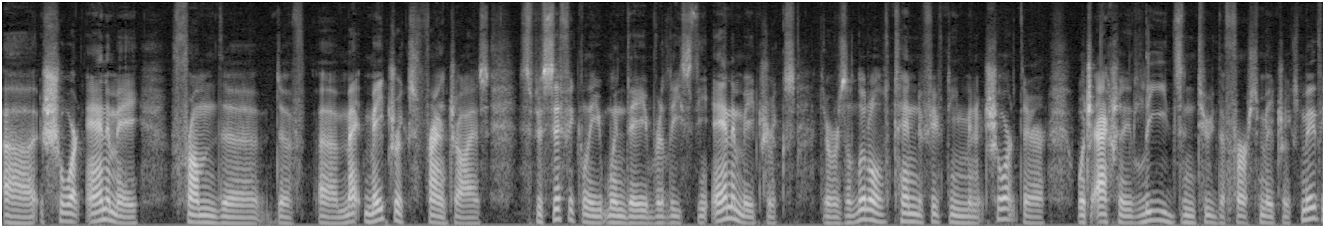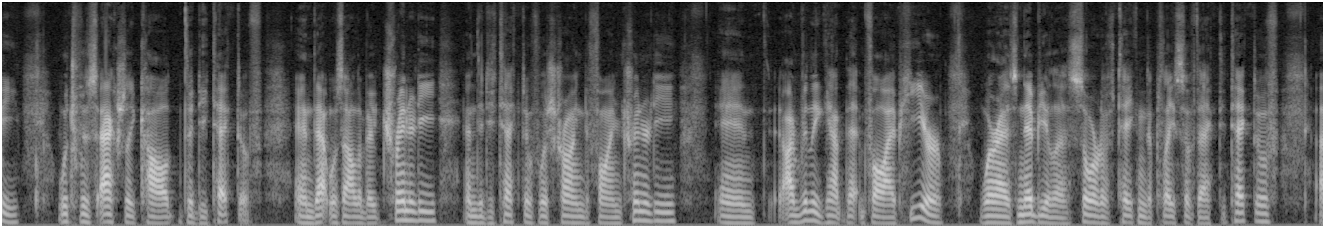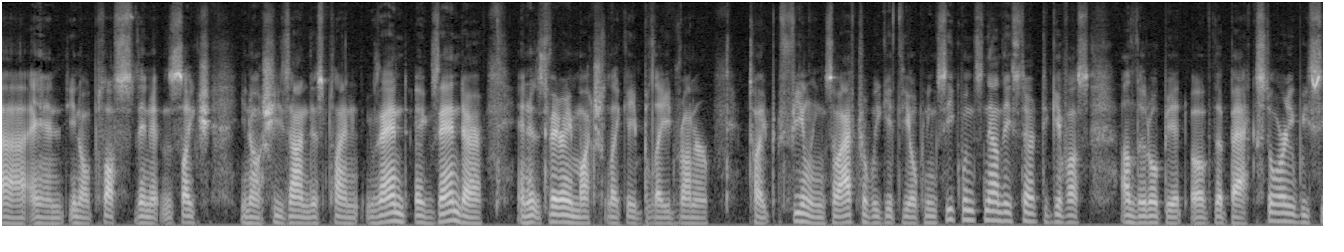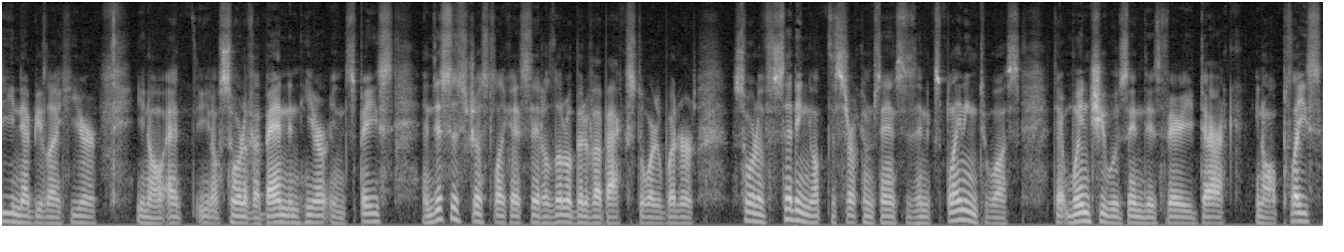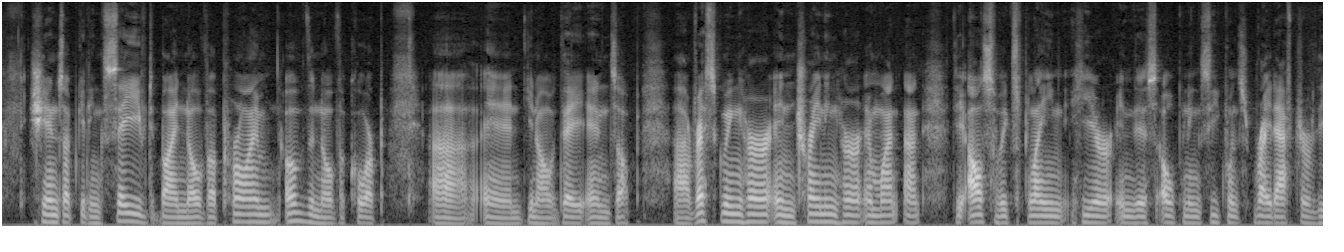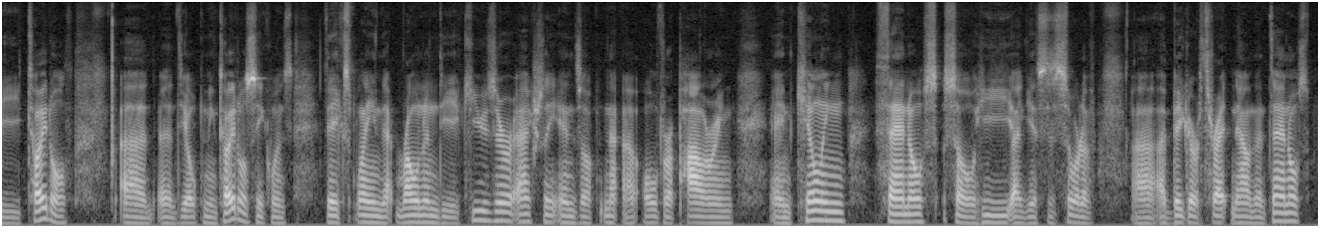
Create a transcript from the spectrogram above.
uh, short anime from the the uh, Matrix franchise. Specifically, when they released the Animatrix, there was a little 10 to 15 minute short there, which actually leads into the first Matrix movie, which was actually called The Detective, and that was all about Trinity, and the detective was trying to find Trinity, and I really got that vibe here. Whereas Nebula sort of taking the place of that detective, uh, and you know, plus then it's like you know she's on this planet Xandar, and it's very much like a Blade Runner type feeling. So after we get the opening sequence, now they start to give us a little bit of the backstory. We see Nebula here, you know, at you know, sort of abandoned here in space, and this is just like I said, a little bit of a backstory, where they're sort of setting up the circumstances and explaining to us that when she was in this very dark you know place. She ends up getting saved by Nova Prime of the Nova Corps, uh, and you know they ends up uh, rescuing her and training her and whatnot. They also explain here in this opening sequence, right after the title, uh, uh the opening title sequence, they explain that Ronan the Accuser actually ends up uh, overpowering and killing Thanos. So he, I guess, is sort of uh, a bigger threat now than Thanos.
